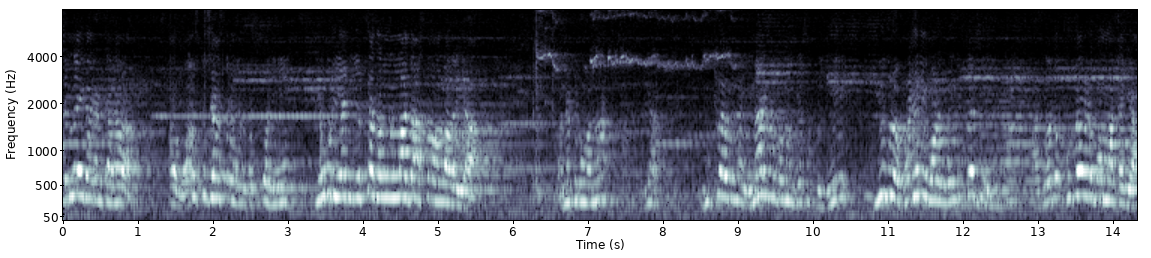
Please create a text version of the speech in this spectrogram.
చిన్నయ్య గారు అంటారా ఆ వాస్తు శాస్త్రం ఒకటి పట్టుకొని ఎవరు ఏది చెప్తే అదల్లా చేస్తా ఉన్నారయ్యా? అన్నట్టుగా మొన్న అయ్యా ఇంట్లో ఉన్న వినాయకుడు బొమ్మను తీసుకుపోయి యూదులో ప్రహరీ గోడకు తెలిపేసి అదేదో కుబేరుడు బొమ్మటయ్యా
